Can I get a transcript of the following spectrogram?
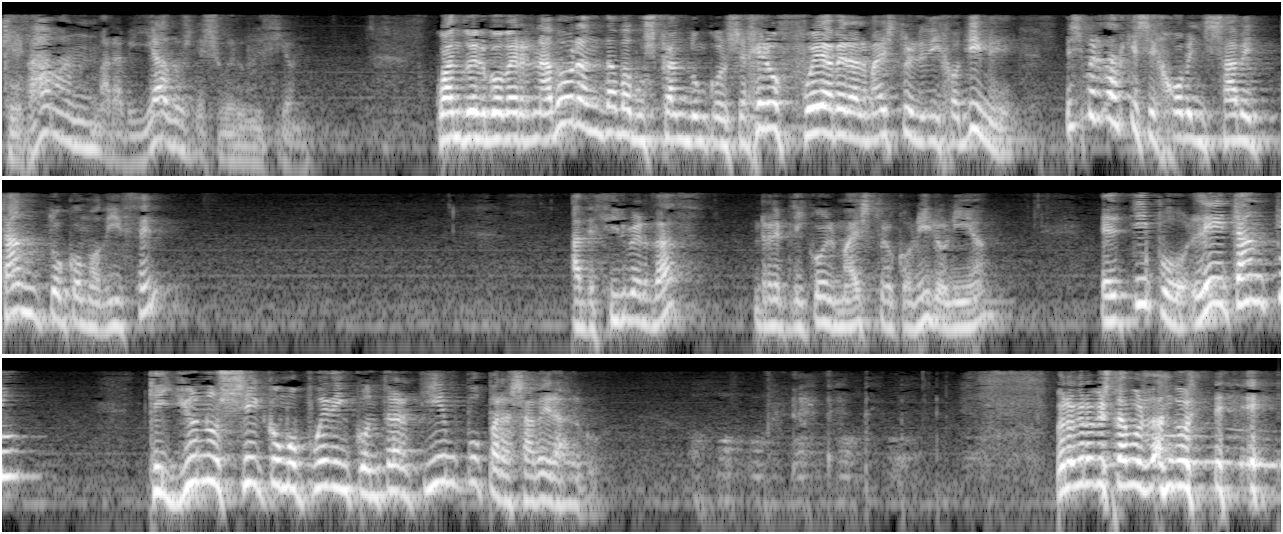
quedaban maravillados de su erudición. Cuando el gobernador andaba buscando un consejero, fue a ver al maestro y le dijo, dime, ¿es verdad que ese joven sabe tanto como dicen? A decir verdad, replicó el maestro con ironía, el tipo lee tanto que yo no sé cómo puede encontrar tiempo para saber algo. Bueno, creo que estamos dándole,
